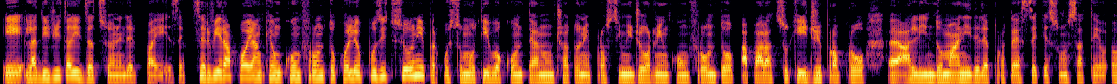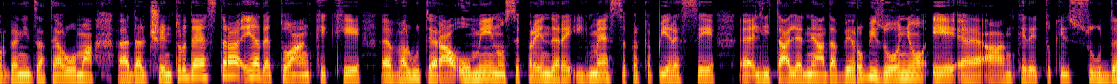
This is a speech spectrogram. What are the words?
e la digitalizzazione del paese. Servirà poi anche un confronto con le opposizioni, per questo motivo Conte ha annunciato nei prossimi giorni un confronto a Palazzo Chigi proprio eh, all'indomani delle proteste che sono state organizzate a Roma eh, dal centrodestra e ha detto anche che eh, valuterà o meno se prendere il MES per capire se eh, l'Italia ne ha davvero bisogno e eh, ha anche detto che il Sud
